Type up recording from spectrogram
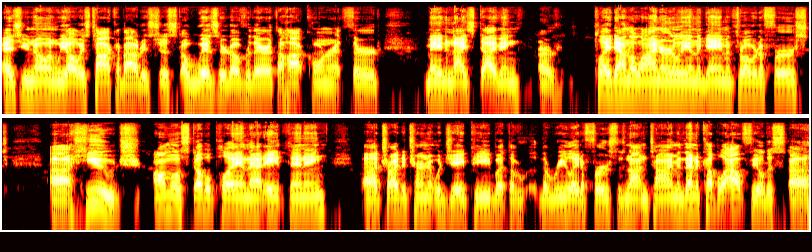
as you know, and we always talk about, is just a wizard over there at the hot corner at third. Made a nice diving or play down the line early in the game and throw over to first uh, huge, almost double play in that eighth inning. Uh, tried to turn it with JP, but the the relay to first was not in time. And then a couple outfield uh,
